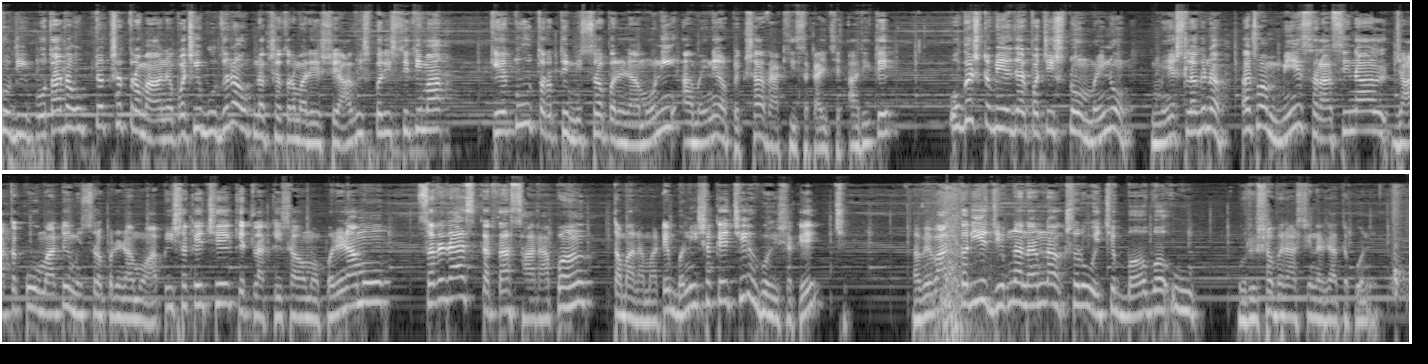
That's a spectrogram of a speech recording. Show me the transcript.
સુધી પોતાના ઉપનક્ષત્રમાં અને પછી બુધના ઉપનક્ષત્રમાં રહેશે. આવી પરિસ્થિતિમાં કેતુ તરફથી મિશ્ર પરિણામોની આ મહિને અપેક્ષા રાખી શકાય છે. આ રીતે ઓગસ્ટ બે હજાર પચીસનો મહિનો મેષ લગ્ન અથવા મેષ રાશિના જાતકો માટે મિશ્ર પરિણામો આપી શકે છે. કેટલાક કિસ્સાઓમાં પરિણામો સરેરાશ કરતાં સારા પણ તમારા માટે બની શકે છે, હોઈ શકે છે. હવે વાત કરીએ જેમના નામના અક્ષરો હોય છે, બ બ ઉ, વૃષભ રાશિના જાતકોની.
